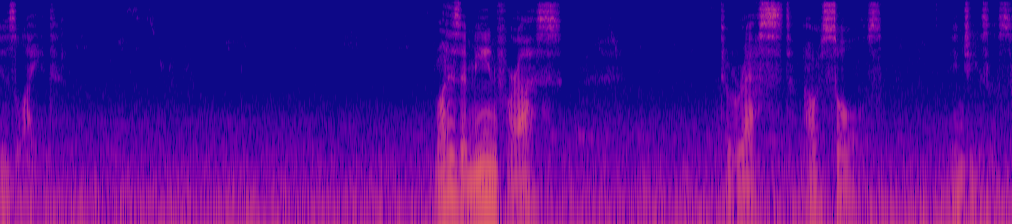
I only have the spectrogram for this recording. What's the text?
is light. What does it mean for us to rest our souls in Jesus?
